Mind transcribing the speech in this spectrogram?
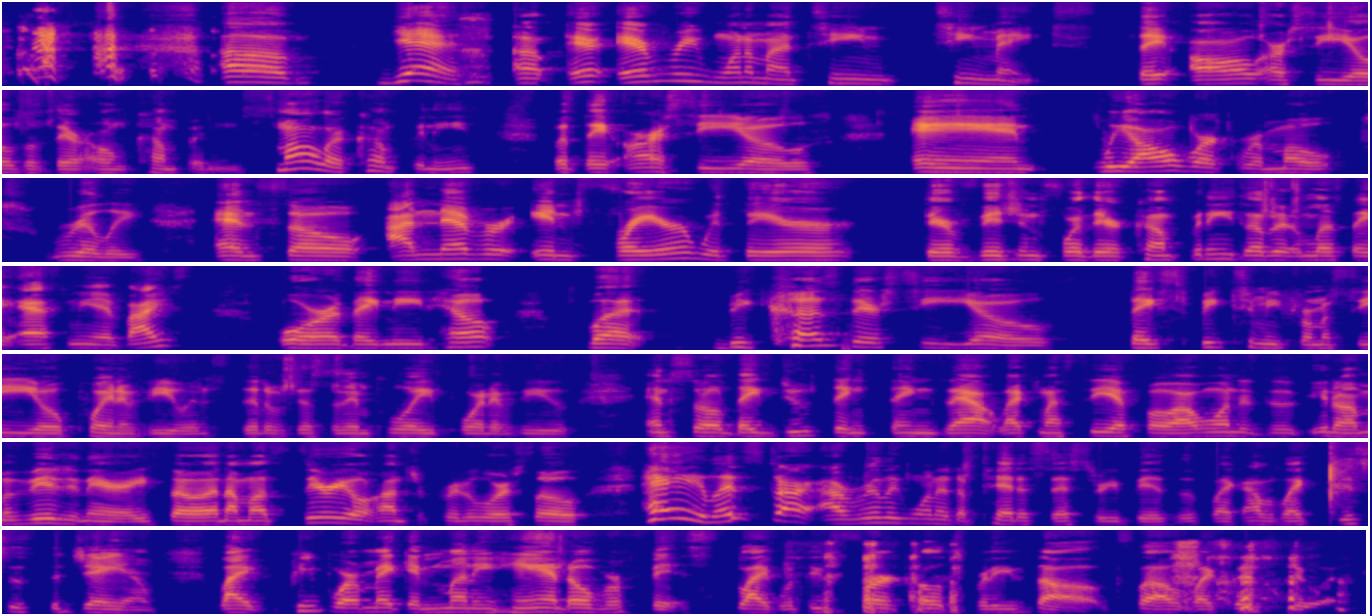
um, yes, uh, every one of my team teammates, they all are CEOs of their own companies, smaller companies, but they are CEOs, and we all work remote, really. And so I never in frere with their their vision for their companies, other unless they ask me advice or they need help. But because they're CEOs, they speak to me from a CEO point of view instead of just an employee point of view. And so they do think things out. Like my CFO, I wanted to, you know, I'm a visionary. So, and I'm a serial entrepreneur. So, hey, let's start. I really wanted a pet accessory business. Like, I was like, this is the jam. Like, people are making money hand over fist, like with these fur coats for these dogs. So I was like, let's do it.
